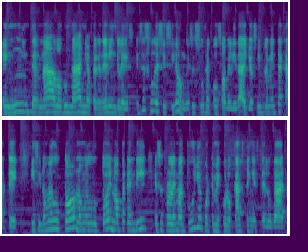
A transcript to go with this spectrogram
en un internado de un año a aprender inglés, esa es su decisión, esa es su responsabilidad. Yo simplemente acaté. Y si no me gustó, no me gustó y no aprendí, eso es problema tuyo porque me colocaste en este lugar.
